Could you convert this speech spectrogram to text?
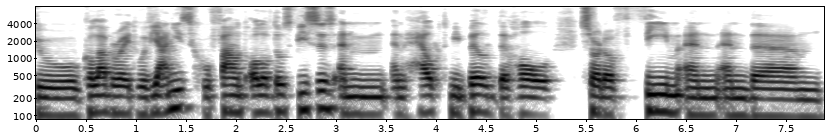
to collaborate with yannis who found all of those pieces and and helped me build the whole sort of theme and and um,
